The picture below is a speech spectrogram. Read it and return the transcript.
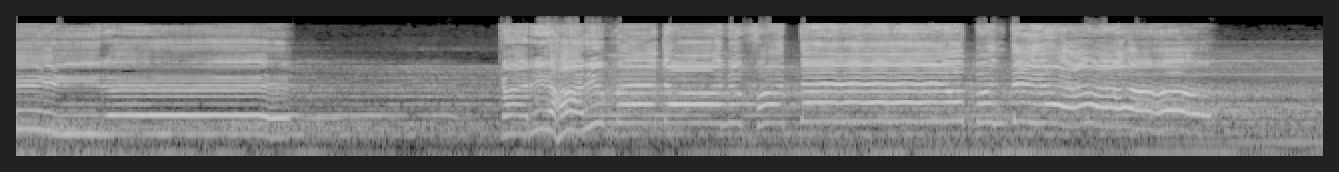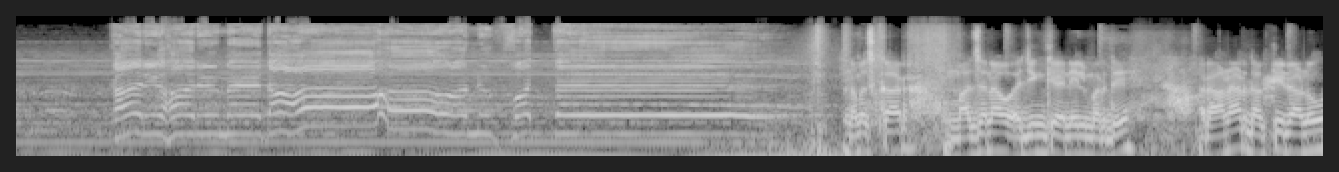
शमशीरें कर हर मैदान नमस्कार माझं नाव अजिंक्य अनिल मर्दे राहणार धाकटी डहाणू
